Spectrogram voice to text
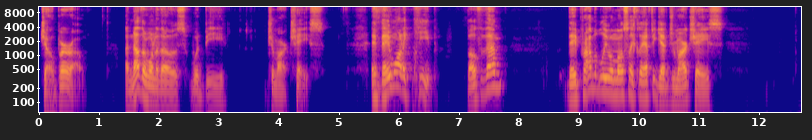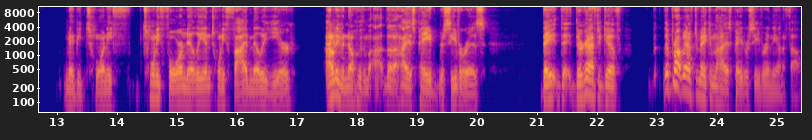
Joe Burrow. Another one of those would be Ja'Marr Chase. If they want to keep both of them, they probably will most likely have to give Ja'Marr Chase maybe 20, 24 million, 25 million a year. I don't even know who the, uh, the highest paid receiver is. They, they they're gonna have to give. They're probably gonna have to make him the highest paid receiver in the NFL.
